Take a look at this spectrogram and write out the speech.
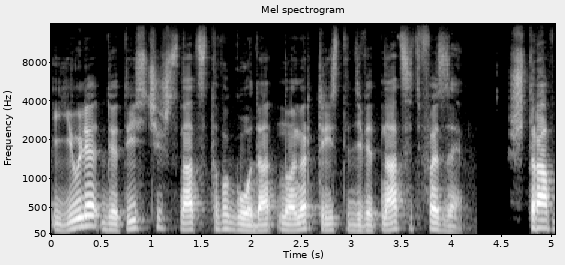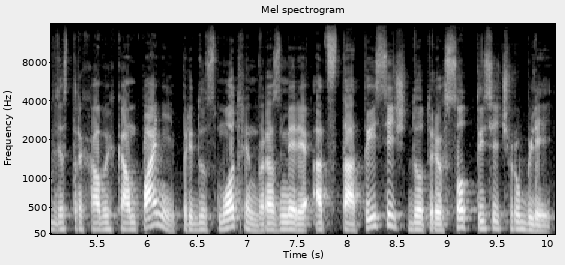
июля 2016 года номер 319 ФЗ. Штраф для страховых компаний предусмотрен в размере от 100 тысяч до 300 тысяч рублей.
